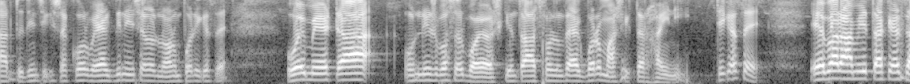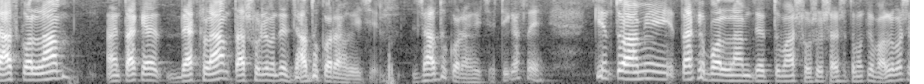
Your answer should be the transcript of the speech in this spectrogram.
আর দুদিন চিকিৎসা করব, একদিন ইনশাল্লাহ নরম পড়ে গেছে। ওই মেয়েটা উনিশ বছর বয়স, কিন্তু আজ পর্যন্ত একবারও মাসিক তার হয়নি, ঠিক আছে? এবার আমি তাকে জাজ করলাম তাকে দেখলাম, তার শরীরের মধ্যে জাদু করা হয়েছে, জাদু করা হয়েছে, ঠিক আছে? কিন্তু আমি তাকে বললাম যে, তোমার শ্বশুর শাশুড়ি তোমাকে ভালোবাসে?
